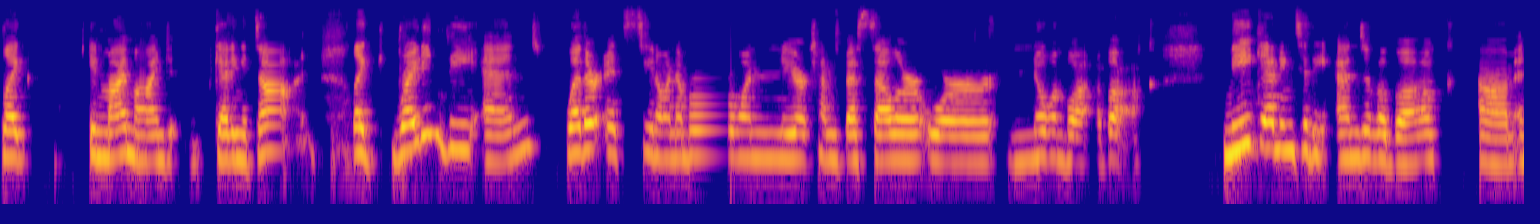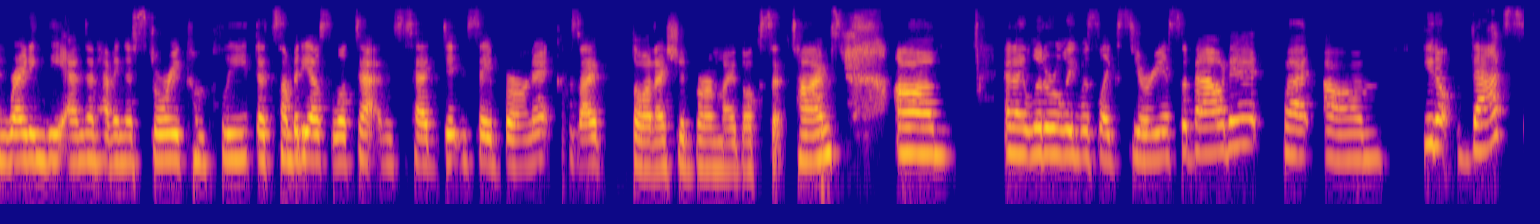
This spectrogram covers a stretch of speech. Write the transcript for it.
like, in my mind, getting it done. Like writing the end, whether it's, you know, a number one New York Times bestseller or no one bought a book, me getting to the end of a book um, and writing the end and having a story complete that somebody else looked at and said didn't say burn it because I thought I should burn my books at times, um, and I literally was like serious about it. But um, you know that's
